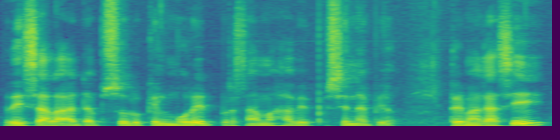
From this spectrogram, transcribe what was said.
Risalah Adab Sulukil Murid bersama Habib Husin Nabil. Terima kasih.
